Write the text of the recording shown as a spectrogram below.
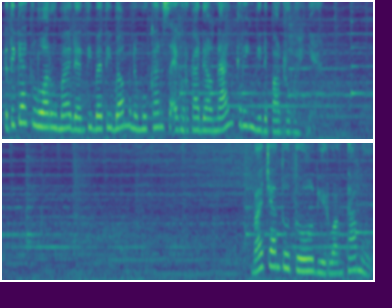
ketika keluar rumah dan tiba-tiba menemukan seekor kadal nangkring di depan rumahnya. Macan tutul di ruang tamu.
